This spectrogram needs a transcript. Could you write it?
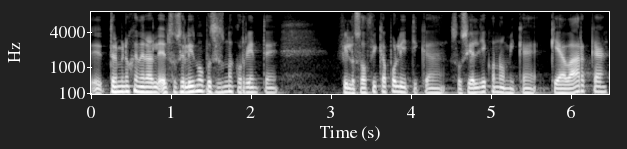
eh, término general, el socialismo pues, es una corriente filosófica, política, social y económica que abarca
